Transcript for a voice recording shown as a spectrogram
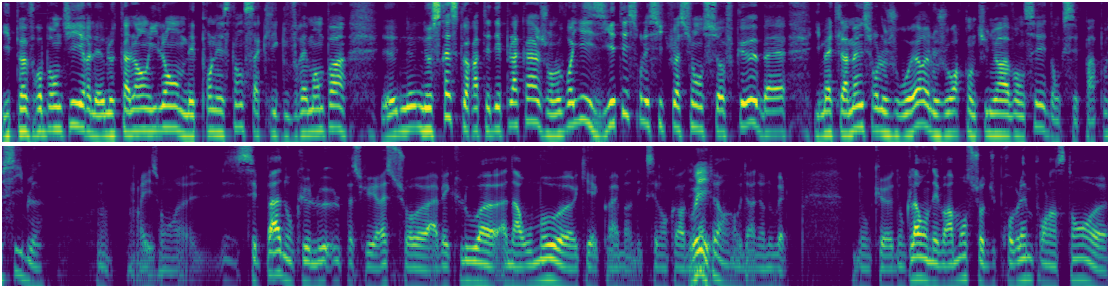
ils peuvent rebondir. Le, le talent, ils l'ont, mais pour l'instant, ça clique vraiment pas. Euh, ne, ne serait-ce que rater des plaquages. On le voyait, ils y étaient sur les situations, sauf que, ben, ils mettent la main sur le joueur et le joueur continue à avancer. Donc, c'est pas possible. Hum. Ils ont, euh, c'est pas donc le parce qu'il reste sur euh, avec Lou Anarumo euh, qui est quand même un excellent coordinateur oui. hein, aux dernières nouvelles. Donc euh, donc là on est vraiment sur du problème pour l'instant euh,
